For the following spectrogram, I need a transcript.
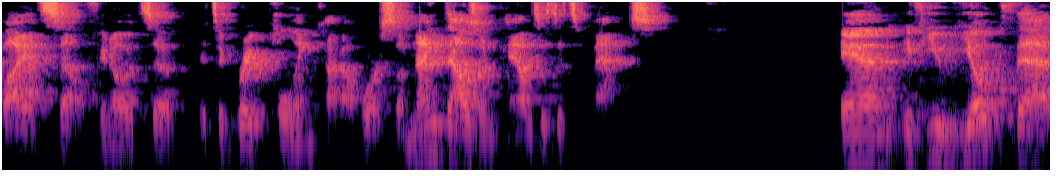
by itself. You know, it's a it's a great pulling kind of horse. So nine thousand pounds is its max. And if you yoke that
